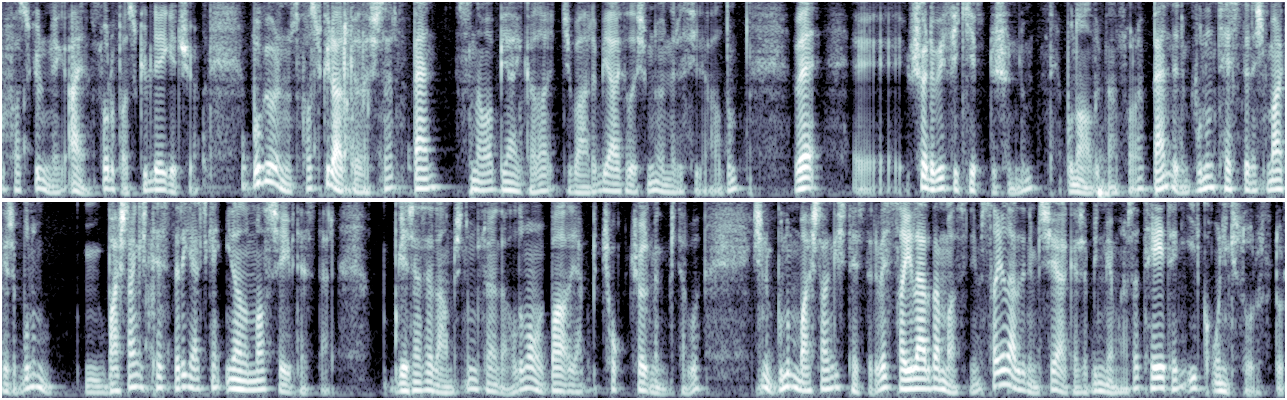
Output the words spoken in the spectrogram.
Bu fasikül mü? Aynen soru fasiküllüğe geçiyor. Bu gördüğünüz fasikül arkadaşlar ben sınava bir ay kala civarı bir arkadaşımın önerisiyle aldım. Ve şöyle bir fikir düşündüm bunu aldıktan sonra. Ben dedim bunun testlerini şimdi arkadaşlar bunun başlangıç testleri gerçekten inanılmaz şey bir testler. Geçen sene de almıştım bu sene de aldım ama ba- ya çok çözmedim kitabı. Şimdi bunun başlangıç testleri ve sayılardan bahsedeyim. Sayılar dediğimiz şey arkadaşlar bilmeyen varsa TYT'nin ilk 12 sorusudur.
